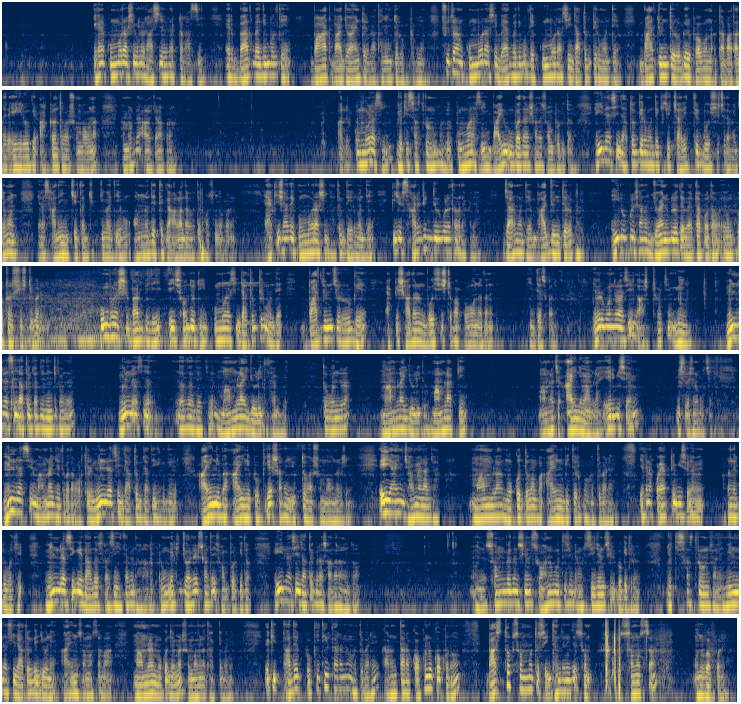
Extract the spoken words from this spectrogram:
এখানে কুম্ভ রাশি হলো রাশি হলো একটা রাশি। এর ব্যাধ ব্যাধি বলতে বাত বা জয়েন্টের ব্যথাজনিত রোগকে বোঝায় সুতরাং কুম্ভ রাশি ব্যাধ ব্যাধি বলতে কুম্ভ রাশি জাতকদের মধ্যে বাতজনিত রোগের প্রবণতা বা তাদের এই রোগের আক্রান্ত হওয়ার সম্ভাবনা সম্পর্কে আলোচনা করা আর কুম্ভ রাশি জ্যোতিষশাস্ত্র অনুযায়ী কুম্ভ রাশি বায়ু উপাদানের সাথে সম্পর্কিত। এই রাশি জাতকদের মধ্যে কিছু চারিত্রিক বৈশিষ্ট্য দেখা যেমন, এরা স্বাধীন চেতা যুক্তিবাদী এবং অন্যদের থেকে আলাদা হতে পছন্দ করেন। একই সাথে কুম্ভ রাশি জাতকদের মধ্যে কিছু শারীরিক দুর্বলতাও দেখা যায়, যার মধ্যে বাতজনিত রোগ। এই রোগগুলি সাধারণত জয়েন্টগুলোতে ব্যথা প্রদাহ এবং কঠোর সৃষ্টি করে। কুম্ভ রাশির বাদবিধি এই শব্দটি কুম্ভ রাশি জাতকদের মধ্যে বাতজনিত রোগে একটি সাধারণ বৈশিষ্ট্য বা প্রবণতা নির্দেশ করে। এবার বন্ধুরা আসি লাস্ট হচ্ছে মিন। মিন রাশি জাতক জাতীয় দিনটি কেমন যায় মিন রাশি হচ্ছে যে মামলায় জড়িত থাকবে। তো বন্ধুরা, মামলায় জড়িত, মামলা কি? মামলা হচ্ছে আইনি মামলা। এর বিষয়ে আমি বিশ্লেষণ করছি। মীন রাশির মামলায় জড়িত কথার অর্থ হল, মীন রাশির জাতক জাতিদের আইনি বা আইনি প্রক্রিয়ার সাথে যুক্ত হওয়ার সম্ভাবনা রয়েছে। এই আইন ঝামেলা যা মামলা, মোকদ্দমা বা আইন বিতর্ক হতে পারে। এখানে কয়েকটি বিষয় আমি আপনাদেরকে বলছি, মীন রাশিকে দ্বাদশ রাশি হিসাবে ধরা হয় এবং এটি জলের সাথে সম্পর্কিত। এই রাশি জাতকেরা সাধারণত সংবেদনশীল, সহানুভূতিশীল এবং সৃজনশীল প্রকৃতির জ্যোতিষশাস্ত্র অনুসারে মীন রাশি জাতকদের জীবনে আইন, সমস্যা বা মামলার মোকদ্দমার সম্ভাবনা থাকতে পারে। এটি তাদের প্রকৃতির কারণেও হতে পারে, কারণ তারা কখনো কখনো বাস্তবসম্মত সিদ্ধান্ত নিতে সম- সমস্যা অনুভব করে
